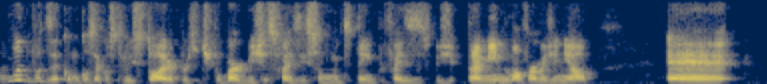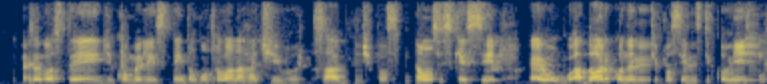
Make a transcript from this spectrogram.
Não vou dizer como consegue construir história, porque, tipo, o Barbichas faz isso há muito tempo. Faz, para mim, de uma forma genial. É... Mas eu gostei de como eles tentam controlar a narrativa, sabe? Tipo assim, não se esquecer. Eu adoro quando eles, tipo assim, eles se corrigem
